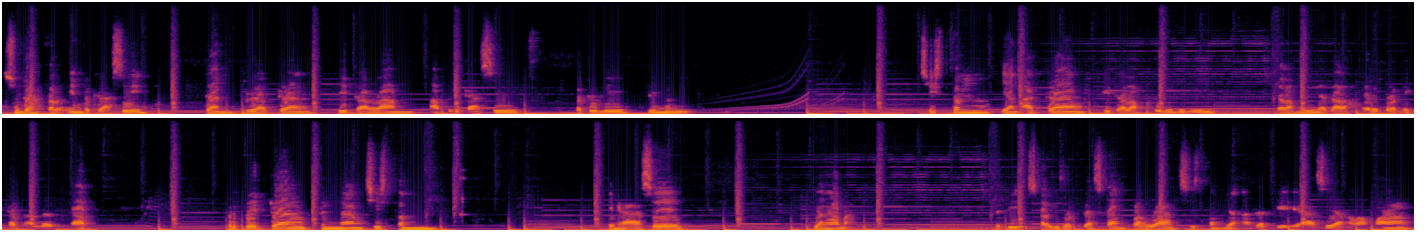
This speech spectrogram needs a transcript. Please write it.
sudah terintegrasi dan berada di dalam aplikasi Peduli Lindungi. Sistem yang ada di dalam Peduli Lindungi, dalam ini adalah Electronic Card Alert Card, berbeda dengan sistem EHC yang lama. Jadi sekali lagi saya tegaskan bahwa sistem yang ada di EHC yang lama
